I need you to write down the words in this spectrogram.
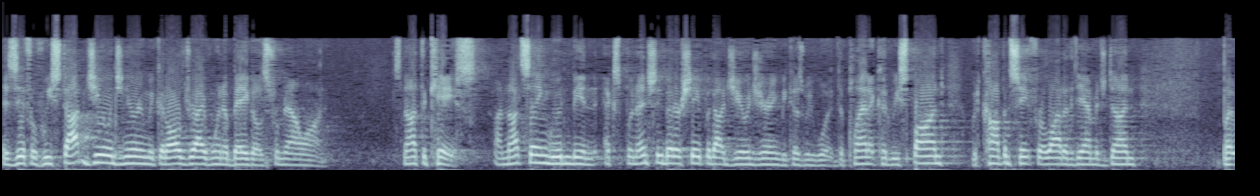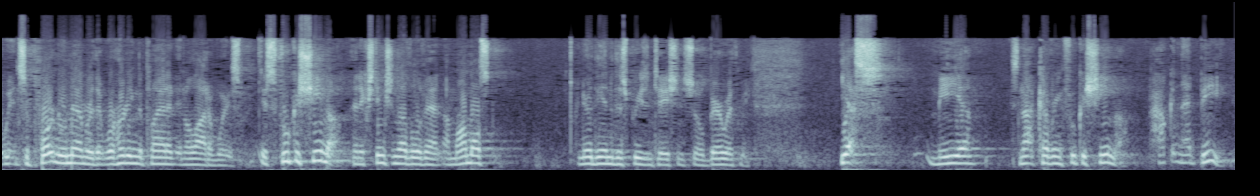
as if if we stop geoengineering, we could all drive Winnebagos from now on. It's not the case. I'm not saying we wouldn't be in exponentially better shape without geoengineering because we would. The planet could respond, would compensate for a lot of the damage done. But it's important to remember that we're hurting the planet in a lot of ways. Is Fukushima an extinction level event? I'm almost near the end of this presentation, so bear with me. Yes, media is not covering Fukushima. How can that be?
